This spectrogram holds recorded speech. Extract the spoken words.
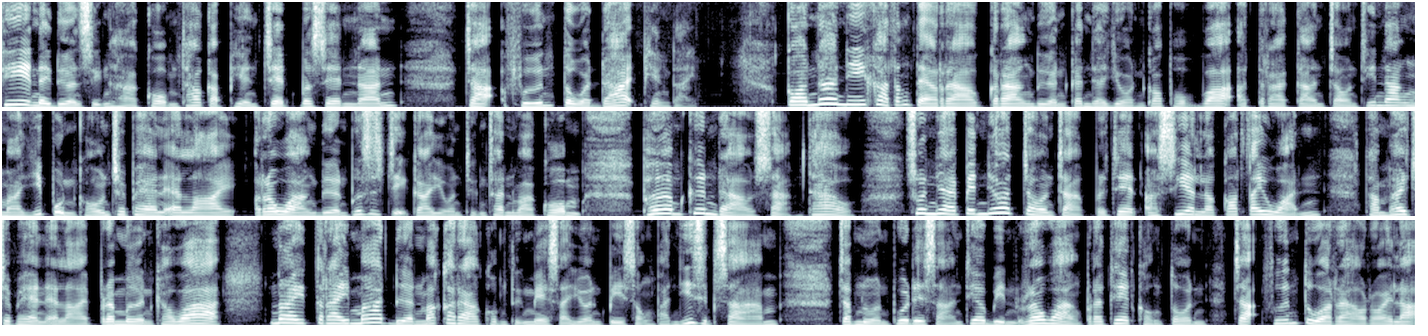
ที่ในเดือนสิงหาคมเท่ากับเพียง 7%นั้น จะฟื้นตัวได้เพียงใด ก่อนหน้านี้ค่ะตั้งแต่ราวกลางเดือนกันยายน ก็พบว่าอัตราการจองที่นั่งมาญี่ปุ่นของ Japan Airlines ระหว่างเดือนพฤศจิกายนถึงธันวาคม เพิ่มขึ้นราว 3 เท่า ส่วนใหญ่เป็นยอดจองจากประเทศอาเซียนแล้วก็ไต้หวันทำให้ Japan Airlines ประเมินค่ะว่า ในไตรมาสเดือนมกราคมถึงเมษายนปี 2023จำนวนผู้โดยสารเที่ยวบินระหว่างประเทศของตน จะฟื้นตัวราวร้อยละ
